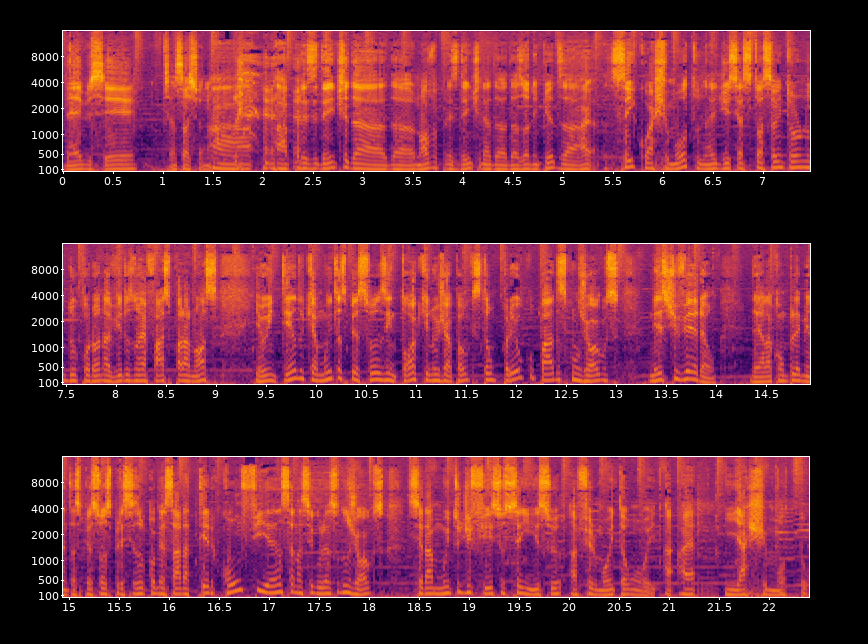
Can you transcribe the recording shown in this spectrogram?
Deve ser sensacional. A, a presidente da, da, nova presidente né, da, das Olimpíadas, a Seiko Hashimoto, né, disse a situação em torno do coronavírus não é fácil para nós. Eu entendo que há muitas pessoas em Tóquio e no Japão que estão preocupadas com os jogos neste verão. Daí ela complementa: as pessoas precisam começar a ter confiança na segurança dos jogos. Será muito difícil sem isso, afirmou então a, a Yashimoto.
